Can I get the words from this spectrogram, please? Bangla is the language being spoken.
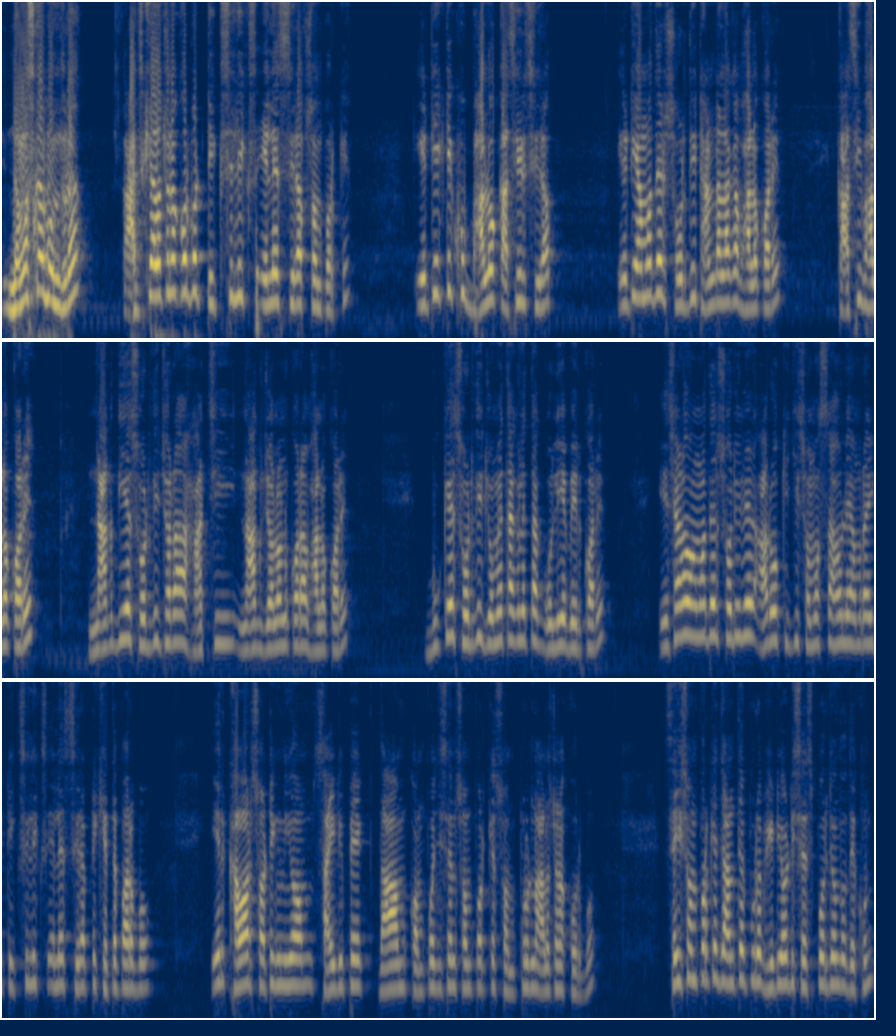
নমস্কার বন্ধুরা, আজকে আলোচনা করব টিক্সিলিক্স এলএস সিরাপ সম্পর্কে। এটি একটি খুব ভালো কাশির সিরাপ। এটি আমাদের সর্দি, ঠান্ডা লাগা ভালো করে, কাশি ভালো করে, নাক দিয়ে সর্দি ঝরা, হাঁচি, নাক জ্বলন করা ভালো করে, বুকে সর্দি জমে থাকলে তা গলিয়ে বের করে। এছাড়াও আমাদের শরীরের আরও কী কী সমস্যা হলে আমরা এই টিক্সিলিক্স এলএস সিরাপটি খেতে পারব এর খাওয়ার সঠিক নিয়ম সাইড ইফেক্ট দাম কম্পোজিশন সম্পর্কে সম্পূর্ণ আলোচনা করব। সেই সম্পর্কে জানতে পুরো ভিডিওটি শেষ পর্যন্ত দেখুন।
